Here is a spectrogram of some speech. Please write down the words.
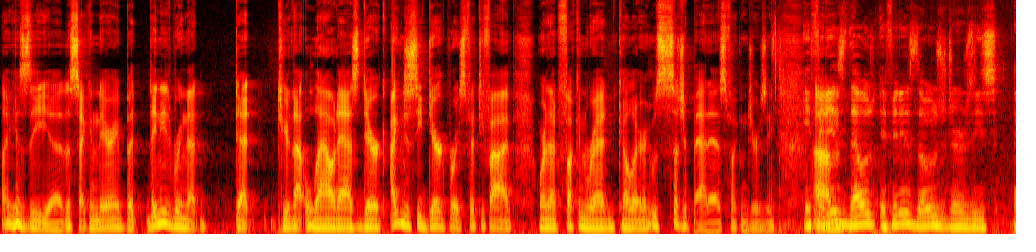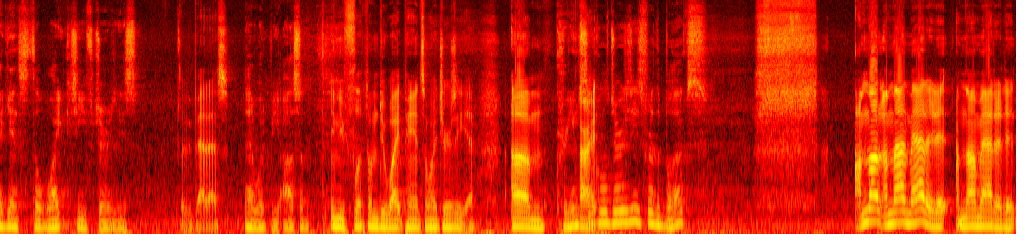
like as the uh, the secondary. But they need to bring that that to hear that loud ass Derrick. I can just see Derrick Brooks, fifty five, wearing that fucking red color. It was such a badass fucking jersey. If Um, it is those, if it is those jerseys against the white Chief jerseys, That'd be badass. that would be awesome. And you flip them, do white pants and white jersey. Yeah. Um, Creamsicle right. jerseys for the Bucks I'm not. I'm not mad at it. I'm not mad at it.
